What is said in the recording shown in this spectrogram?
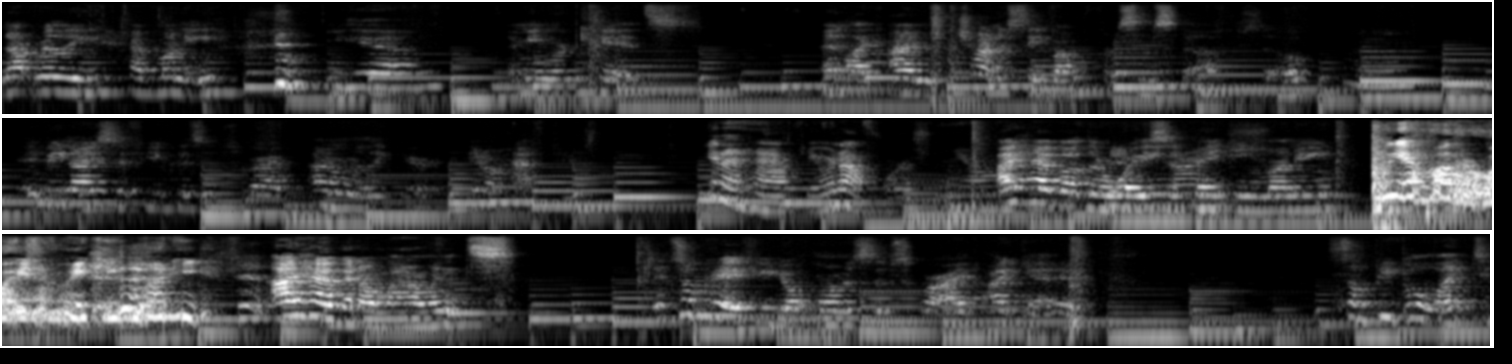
not really have money. Yeah. I mean we're kids, and like I'm trying to save up for some stuff. So it'd be nice if you could subscribe. I don't really care. You don't have to. You don't have to. We're not forcing you. I have other ways of nice. making money. We have other ways of making money. I have an allowance. It's okay if you don't want to subscribe. I get it. Some people like to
